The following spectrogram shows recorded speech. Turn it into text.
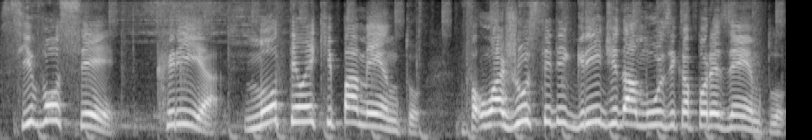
se você cria no teu equipamento o ajuste de grid da música, por exemplo,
